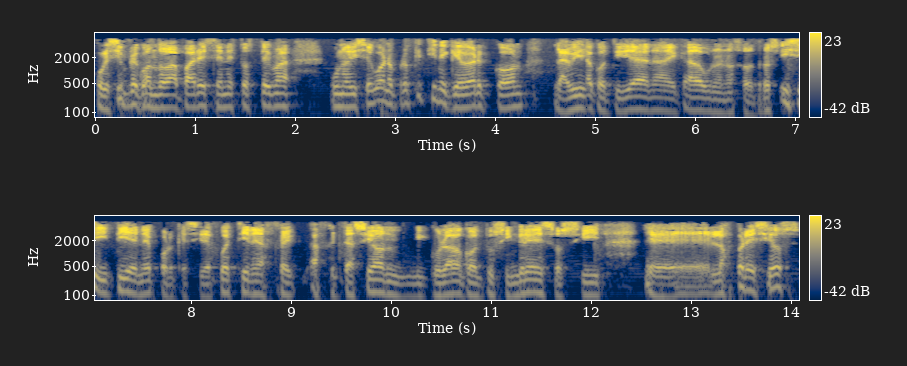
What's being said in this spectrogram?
Porque siempre cuando aparecen estos temas uno dice, bueno, pero ¿qué tiene que ver con la vida cotidiana de cada uno de nosotros? Y sí tiene, porque si después tiene afectación vinculado con tus ingresos y eh, los precios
